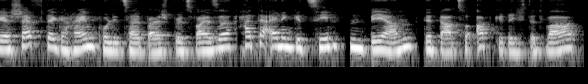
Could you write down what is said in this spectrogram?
Der Chef der Geheimpolizei beispielsweise hatte einen gezähmten Bären, der dazu abgerichtet war,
